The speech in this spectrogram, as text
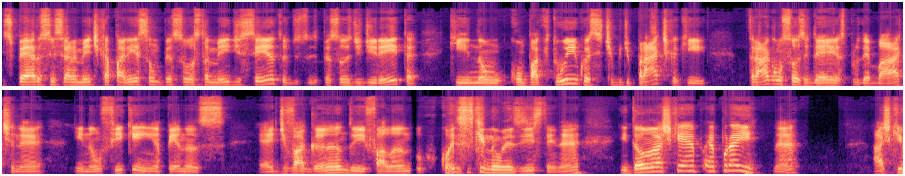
Espero, sinceramente, que apareçam pessoas também de centro, de, pessoas de direita, que não compactuem com esse tipo de prática, que tragam suas ideias para o debate, né? E não fiquem apenas é, divagando e falando coisas que não existem, né? Então, eu acho que é, é por aí, né? Acho que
